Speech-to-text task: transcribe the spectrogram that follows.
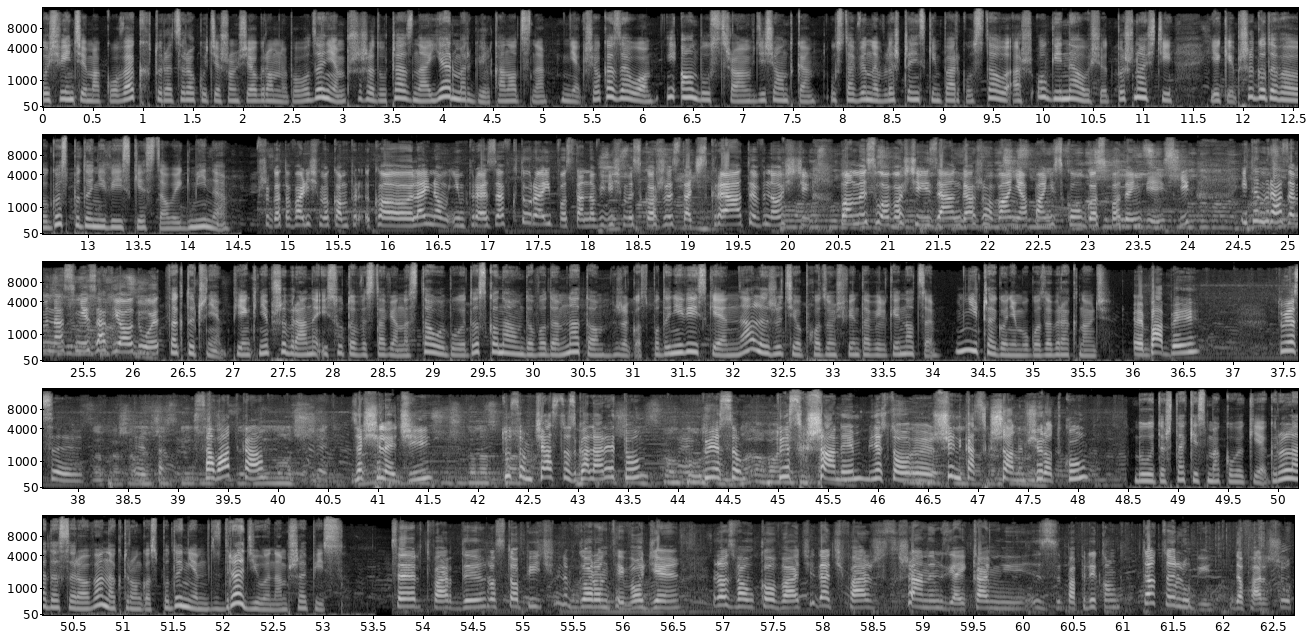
Po święcie makówek, które co roku cieszą się ogromnym powodzeniem, przyszedł czas na jarmark wielkanocny. Jak się okazało, i on był strzałem w dziesiątkę. Ustawione w Leszczyńskim Parku stoły aż uginały się od pyszności, jakie przygotowały gospodynie wiejskie z całej gminy. Przygotowaliśmy kolejną imprezę, w której postanowiliśmy skorzystać z kreatywności, pomysłowości i zaangażowania pań z kół gospodyń wiejskich. I tym razem nas nie zawiodły. Faktycznie, pięknie przybrane i suto wystawione stoły były doskonałym dowodem na to, że gospodynie wiejskie należycie obchodzą święta Wielkiej Nocy. Niczego nie mogło zabraknąć. E, Baby, tu jest e, ta, sałatka ze śledzi, tu są ciasto z galaretą, tu jest, tu jest z chrzanym, jest to e, szynka z chrzanym w środku. Były też takie smakołyki jak rolada serowa, na którą gospodynie zdradziły nam przepis. Ser twardy roztopić w gorącej wodzie, rozwałkować, dać farsz z chrzanym, z jajkami, z papryką, to co lubi do farszu.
